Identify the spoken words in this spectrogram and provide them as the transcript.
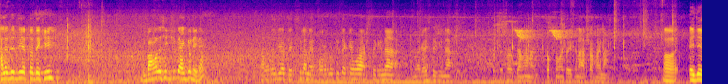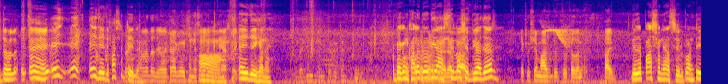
খালেদা জিয়ারটা দেখি। বাংলাদেশে শুধু একজনই না? খালেদা জিয়া দেখছিলাম এর পরবর্তীতে কেউ আসছে কিনা লাগাইছে কিনা। সেটা তো জানা নাই সবসময় তো এখানে আসা হয় না। এই যে এটা হলো এ- এ- এই এই- এই যে এই যে ফার্স্ট এই বেগম যে খালেদা ওইটা আগে ওইখানে এই যে এখানে। বেগম দিয়ে আসছিল সে দুই হাজার একুশে মার্চ টু থাউজেন্ড ফাইভ দুই হাজার পাঁচ সনে আসছিল টোয়েন্টি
